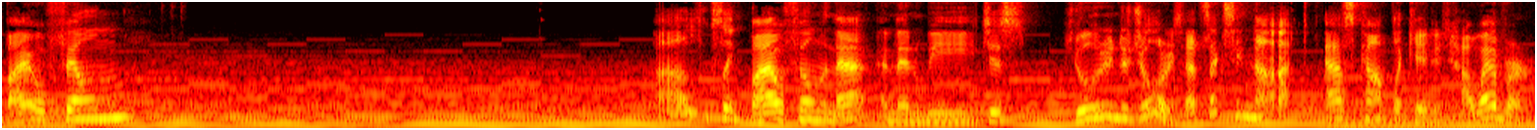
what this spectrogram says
biofilm. Uh, looks like biofilm in that, and then we just jewelry into jewelry. That's actually not as complicated. However,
